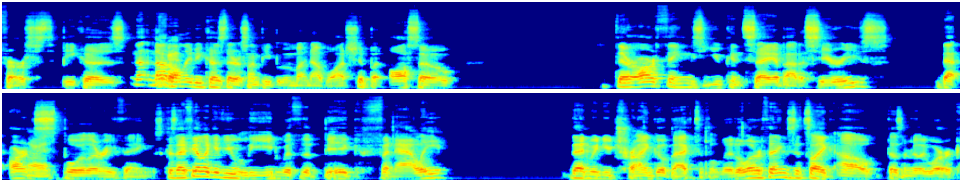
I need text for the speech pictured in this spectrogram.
first because not, not Okay. only because there are some people who might not watch it but also there are things you can say about a series that aren't right. spoilery things because i feel like if you lead with the big finale then when you try and go back to the littler things it's like oh doesn't really work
